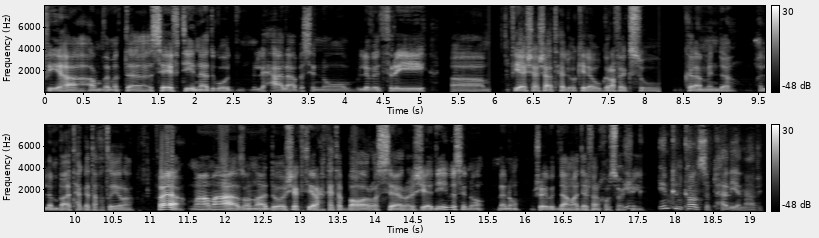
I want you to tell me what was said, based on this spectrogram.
فيها أنظمة safety إنها تقود لحالها بس إنه level 3 آه فيها شاشات حلوة كده و graphics وكلام من ده اللمبات حقتها خطيرة. ف yeah ما ما أظن ما ادوا أشياء كثير حكايه ال power والسعر والأشياء دي بس إنه لأنه شوي قدام هذه 2025 يمكن concept حاليا هذه.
